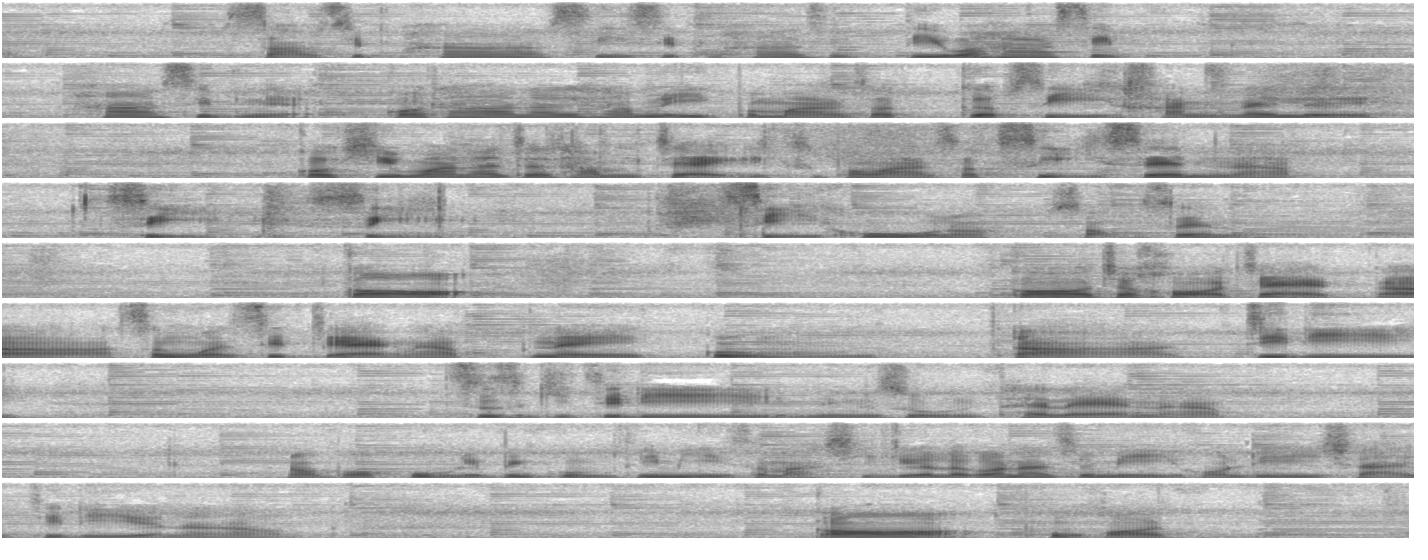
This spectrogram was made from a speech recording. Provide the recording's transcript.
35 40 50ตีว่า50 50เนี่ย ก็ถ้าน่าจะทำได้อีกประมาณสักเกือบ4คันได้เลย ก็คิดว่าน่าจะทำแจกอีกประมาณสัก4เส้นนะครับสี่สี่สี่คู่เนาะสองเส้น ก็ ก็จะขอแจกสงวนสิทธิ์แจกนะครับ ในกลุ่ม GD Suzuki GD 10 Thailand นะครับเนาะเพราะกลุ่มนี้เป็นกลุ่มที่มีสมาชิกเยอะแล้วก็น่าจะมีคนที่ใช้ GD นะครับ ก็ผมขอ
